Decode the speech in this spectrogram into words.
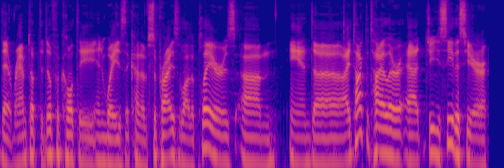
that ramped up the difficulty in ways that kind of surprised a lot of players. Um, and uh, I talked to Tyler at GDC this year,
